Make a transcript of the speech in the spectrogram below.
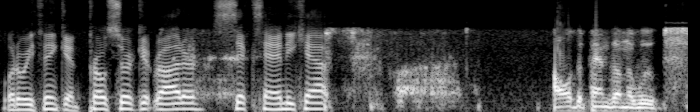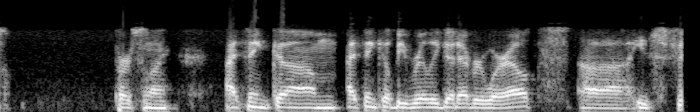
What are we thinking? Pro circuit rider, six handicap. all depends on the whoops. Personally, I think um, I think he'll be really good everywhere else. Uh, he's fit.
